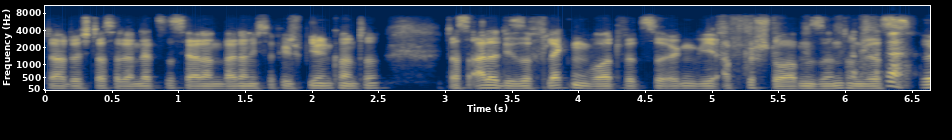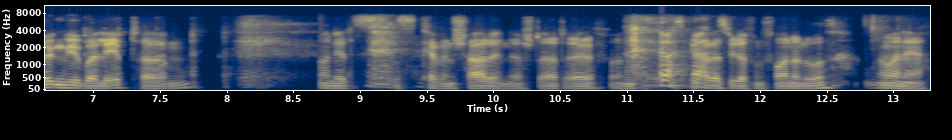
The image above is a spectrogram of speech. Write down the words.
dadurch, dass er dann letztes Jahr dann leider nicht so viel spielen konnte, dass alle diese Fleckenwortwitze irgendwie abgestorben sind und wir es irgendwie überlebt haben. Und jetzt ist Kevin Schade in der Startelf und es geht alles wieder von vorne los. Aber naja.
